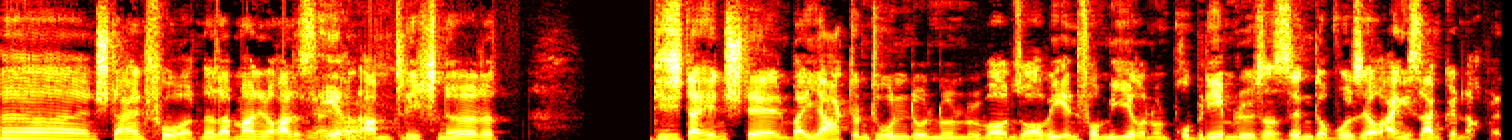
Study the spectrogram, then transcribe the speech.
äh, in Steinfurt, ne, das machen die noch alles Ja, ja. ehrenamtlich, ne, das, die sich da hinstellen bei Jagd und Hund und, und über unser Hobby informieren und Problemlöser sind, obwohl sie auch eigentlich sagen können, ach, das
